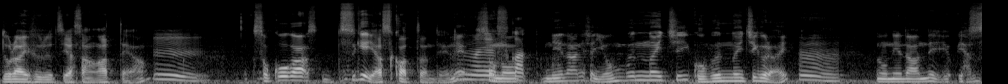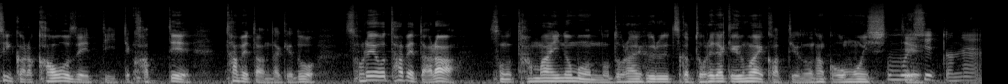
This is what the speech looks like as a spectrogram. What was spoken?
ドライフルーツ屋さんあったやん？うん。そこがすげえ安かったんだよね、うんその値段にしたら4分の15分の1ぐらい？うん。の値段でよ安いから買おうぜって言って買って食べたんだけどそれを食べたらその玉井の門のドライフルーツがどれだけうまいかっていうのをなんか思い知って。思い知ったね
